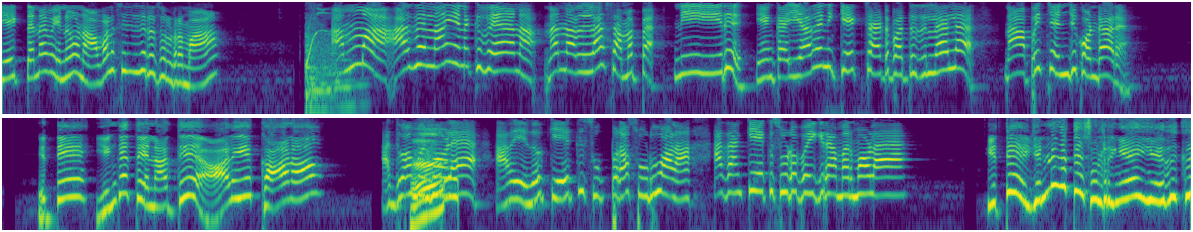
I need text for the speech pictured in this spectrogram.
கேக் தானே வேணும். நான் அவளை செஞ்சு தர சொல்றேம்மா. அம்மா அதெல்லாம் எனக்கு வேணாம். நான் நல்லா சமைப்பேன். நீ இரு. என் கையால நீ கேக் சாப்பிட்டு பார்த்தது இல்லல நான் போய் செஞ்சு கொண்டாரேன் எத்தே எங்க தே நாத்து? ஆளையே காணா. அதுவா மருமோள அவ ஏதோ கேக்கு சூப்பரா சுடுவாளா அதான் கேக்கு சுட போய்க்கிறா மருமோள எத்தே என்னங்கத்தே சொல்றீங்க? எதுக்கு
